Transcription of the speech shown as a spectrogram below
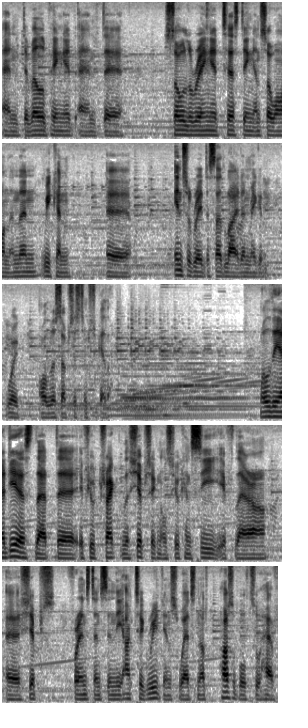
and developing it and uh, soldering it, testing and so on and then we can integrate the satellite and make it work all the subsystems together. Well, the idea is that uh, if you track the ship signals, you can see if there are uh, ships, for instance, in the Arctic regions where it's not possible to have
